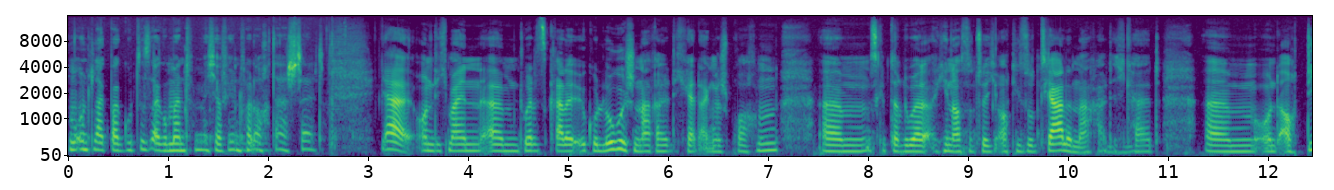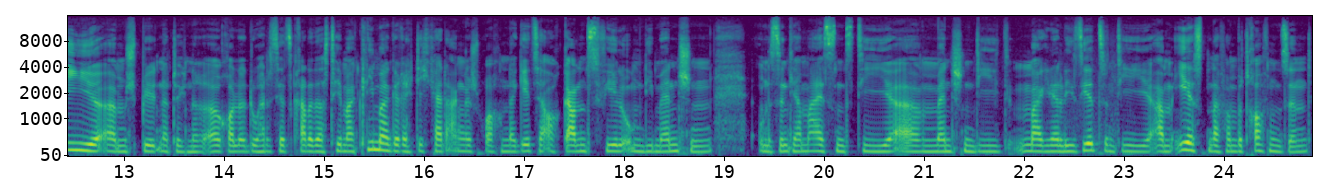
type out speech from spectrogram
ein unschlagbar gutes Argument für mich auf jeden Fall auch darstellt. Ja, und ich meine, ähm, du hattest gerade ökologische Nachhaltigkeit angesprochen. Ähm, es gibt darüber hinaus natürlich auch die soziale Nachhaltigkeit. Ähm, und auch die ähm, spielt natürlich eine Rolle. Du hattest jetzt gerade das Thema Klimagerechtigkeit angesprochen. Da geht es ja auch ganz viel um die Menschen. Und es sind ja meistens die ähm, Menschen, die marginalisiert sind, die am ehesten davon betroffen sind.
